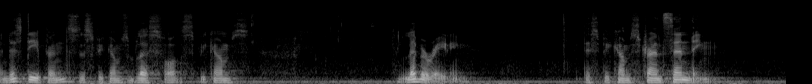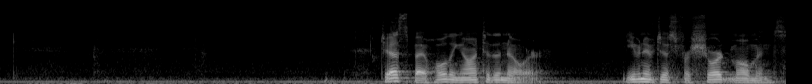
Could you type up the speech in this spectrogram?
And this deepens, this becomes blissful, this becomes liberating, this becomes transcending. Just by holding on to the knower, even if just for short moments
